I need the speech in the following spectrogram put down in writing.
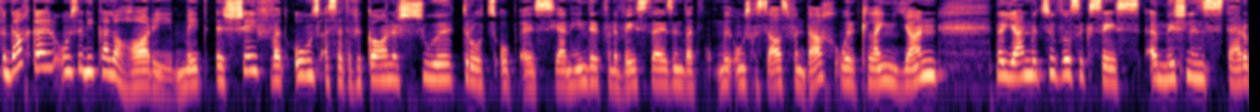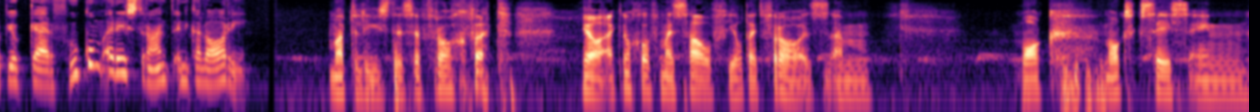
Vandag kuier ons in die Kalahari met 'n chef wat ons as Suid-Afrikaners so trots op is. Jan Hendrik van der Westhuizen wat met ons gesels vandag oor Klein Jan. Nou Jan met soveel sukses, 'n Michelin ster op jou kerf. Hoekom 'n restaurant in die Kalahari? Matelies, dis 'n vraag wat ja, ek nogal vir myself heeltyd vra is, ehm um, maak maak sukses en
